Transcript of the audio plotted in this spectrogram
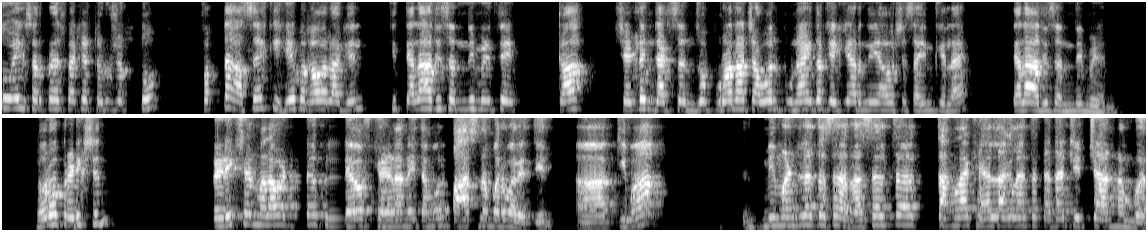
तो एक सरप्राईज पॅकेज ठरू शकतो. फक्त असं आहे की हे बघावं लागेल की त्याला आधी संधी मिळते का शेल्डन जॅक्सन जो पुराणा चावल पुन्हा एकदा के के आरने यावर्षी साईन केलाय त्याला आधी संधी मिळेल. गौरव प्रेडिक्शन प्रेडिक्शन मला वाटतं प्ले ऑफ खेळणार नाही त्यामुळे पाच नंबरवर येतील. किंवा मी म्हंटल तसं रसलचा चांगला खेळायला लागला तर कदाचित चार नंबर.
